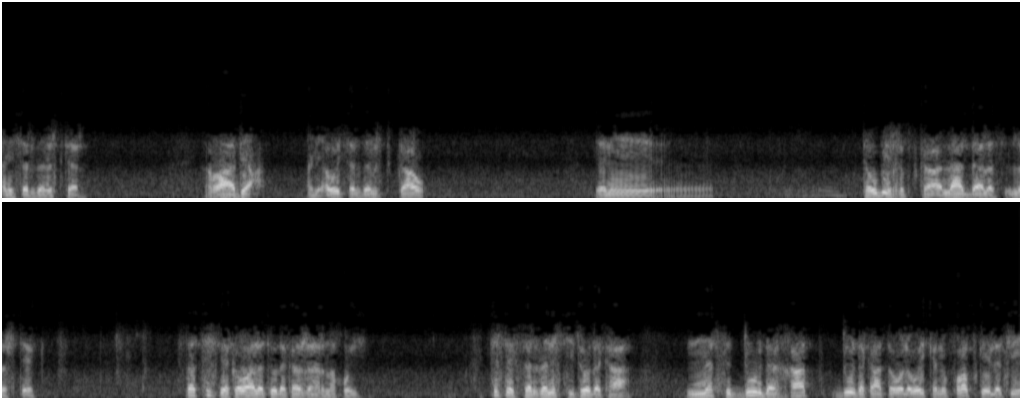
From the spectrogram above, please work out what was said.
ینی سەرزەنشتکەر ڕادع ینی ئەوەی سەرزەنشت کاو. ینی تەوبیخت بکە لادا لە شتێک. ئێستا چ شتێکە وا لە تۆ دەکا ژەهر نەخۆی؟ چ شتێک سەرزەنشتی تۆ دەکا؟ نفس دوور دەخات دوور دەکاتەوە لەوەی کە نفرەت بکەی لە چی؟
